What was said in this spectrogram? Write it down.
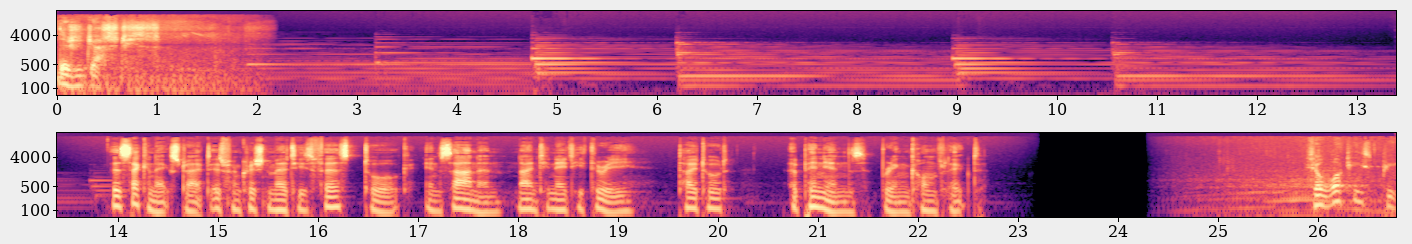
there is justice. The second extract is from Krishnamurti's first talk in Saanen 1983, titled Opinions Bring Conflict. So, what is peace?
